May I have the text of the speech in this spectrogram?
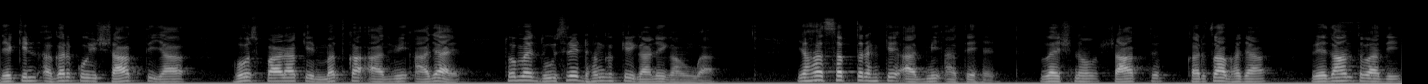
लेकिन अगर कोई शाक्त या घोषपाड़ा के मत का आदमी आ जाए तो मैं दूसरे ढंग के गाने गाऊँगा। यहाँ सब तरह के आदमी आते हैं। वैष्णव, शाक्त, कर्ता भजा, वेदांतवादी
